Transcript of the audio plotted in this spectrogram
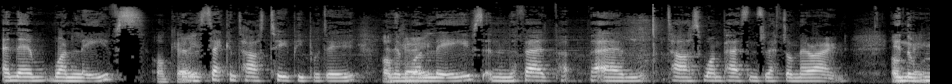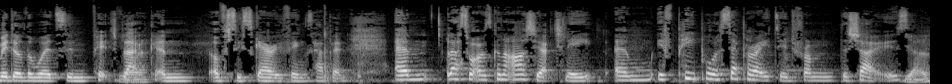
and then one leaves. Okay. Then the second task, two people do, and then one leaves, and then the third um, task, one person's left on their own in the middle of the woods in pitch Yeah. black, and obviously scary things happen. Um, that's what I was going to ask you actually. Um, if people are separated from the shows, Yeah.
